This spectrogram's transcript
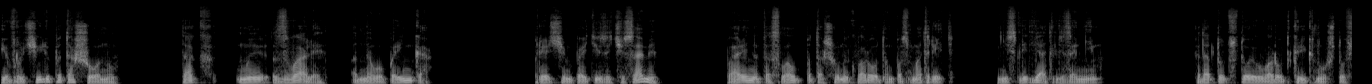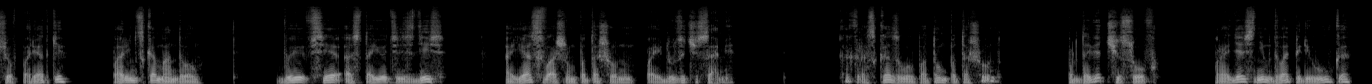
и вручили Паташону. Так мы звали одного паренька. Прежде чем пойти за часами, парень отослал Паташона к воротам посмотреть, не следят ли за ним. Когда тот, стоя у ворот, крикнул, что все в порядке, парень скомандовал. «Вы все остаетесь здесь, а я с вашим Паташоном пойду за часами». Как рассказывал потом Паташон, продавец часов, пройдя с ним два переулка,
